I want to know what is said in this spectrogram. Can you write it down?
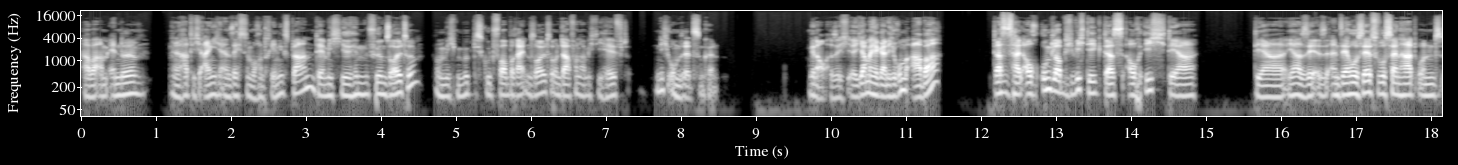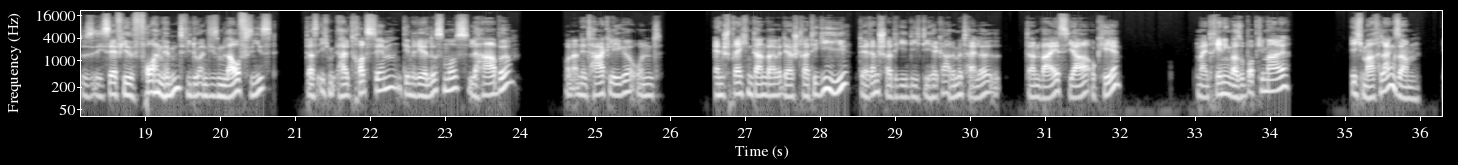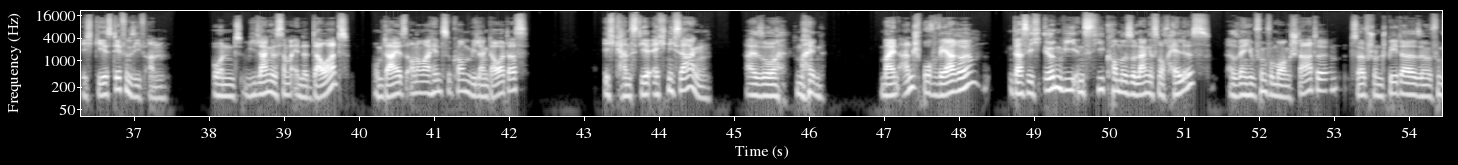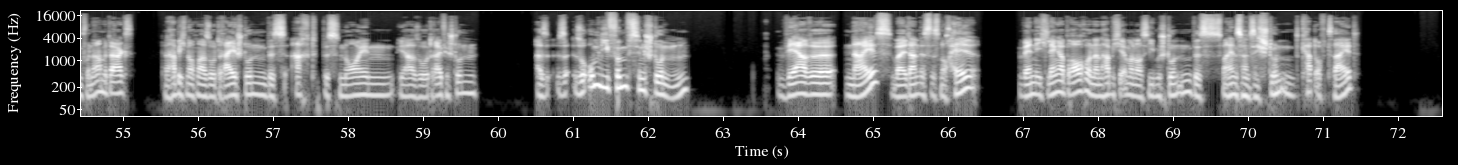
Aber am Ende äh, hatte ich eigentlich einen 16 Wochen Trainingsplan, der mich hierhin führen sollte und mich möglichst gut vorbereiten sollte. Und davon habe ich die Hälfte nicht umsetzen können. Genau, also ich äh, jammer hier gar nicht rum, aber das ist halt auch unglaublich wichtig, dass auch ich, der der ja sehr, ein sehr hohes Selbstbewusstsein hat und sich sehr viel vornimmt, wie du an diesem Lauf siehst, dass ich halt trotzdem den Realismus habe und an den Tag lege und entsprechend dann bei der Strategie, der Rennstrategie, die ich dir hier gerade mitteile, dann weiß, ja, okay, mein Training war suboptimal, ich mache langsam, ich gehe es defensiv an. Und wie lange es am Ende dauert, um da jetzt auch nochmal hinzukommen, wie lange dauert das? Ich kann es dir echt nicht sagen. Also mein, mein Anspruch wäre, dass ich irgendwie ins Ziel komme, solange es noch hell ist. Also wenn ich um 5 Uhr morgens starte, zwölf Stunden später sind wir 5 Uhr nachmittags, dann habe ich nochmal so drei Stunden bis acht bis neun, ja, so drei, vier Stunden. Also so um die 15 Stunden wäre nice, weil dann ist es noch hell. Wenn ich länger brauche, und dann habe ich ja immer noch sieben Stunden bis 22 Stunden Cut-off-Zeit,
